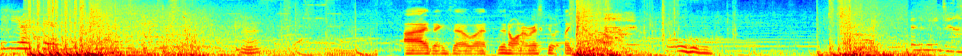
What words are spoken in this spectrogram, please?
right here. I think so, but they don't want to risk it with like. Ooh. Enemy down.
